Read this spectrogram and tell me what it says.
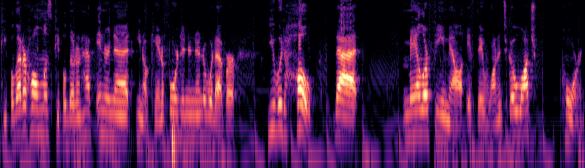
people that are homeless, people that don't have internet, you know, can't afford internet or whatever, you would hope that male or female, if they wanted to go watch porn,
